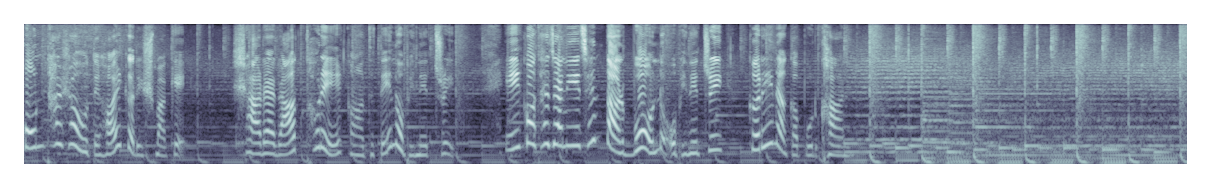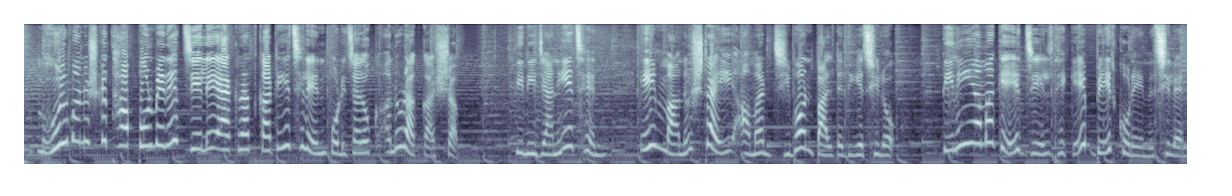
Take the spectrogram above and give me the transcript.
কোণঠাসা হতে হয় করিশ্মাকে। সারা রাত ধরে কাঁদতেন অভিনেত্রী। এই কথা জানিয়েছেন তার বোন অভিনেত্রী করিনা কাপুর খান। ভুল মানুষকে থাপ্পড় মেরে জেলে এক রাত কাটিয়েছিলেন পরিচালক অনুরাগ কাশ্যপ। তিনি জানিয়েছেন, এই মানুষটাই আমার জীবন পাল্টে দিয়েছিল। তিনিই আমাকে জেল থেকে বের করে এনেছিলেন।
